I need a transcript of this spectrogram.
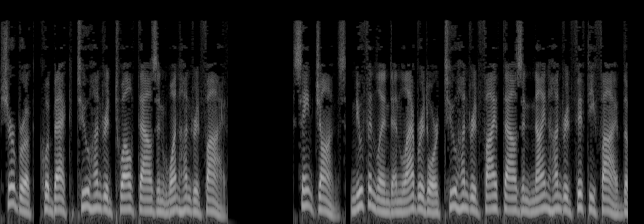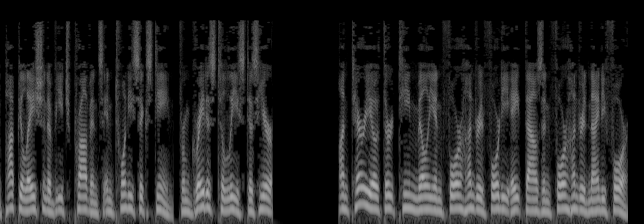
Sherbrooke, Quebec 212,105 St. John's, Newfoundland and Labrador 205,955 The population of each province in 2016, from greatest to least is here. Ontario 13,448,494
